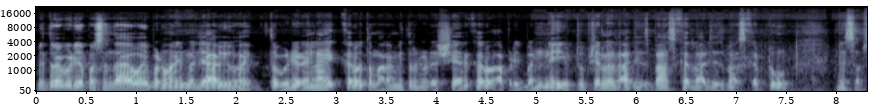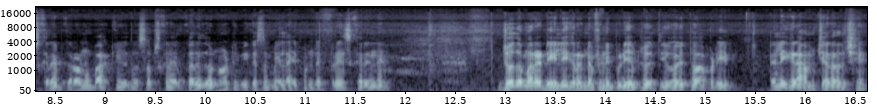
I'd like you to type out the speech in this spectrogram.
મિત્રો, વીડિયો પસંદ આવ્યો હોય, ભણવાની મજા આવી હોય, તો વિડીયોને લાઇક કરો, તમારા મિત્રો જોડે શેર કરો. આપણી બંને YouTube channel Rajesh Bhaskar Rajesh Bhaskar two ને સબસ્ક્રાઇબ કરવાનું બાકી હોય તો સબસ્ક્રાઇબ કરી દો નોટિફિકેશન બેલ આઇકોનને પ્રેસ કરીને. જો તમારે ડેઇલી કરંટ અફેરની પીડીએફ જોઈતી હોય તો આપણી ટેલિગ્રામ ચેનલ છે.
